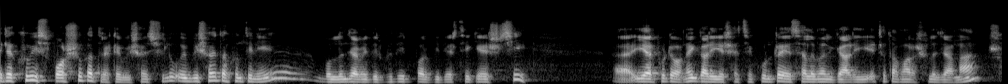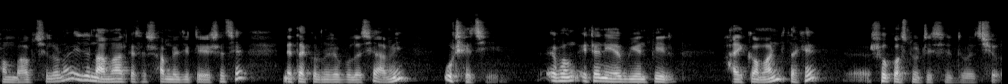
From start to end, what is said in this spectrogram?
এটা খুবই স্পর্শকাতর একটা বিষয় ছিল। ওই বিষয়ে তখন তিনি বললেন যে, আমি দীর্ঘদিন পর বিদেশ থেকে এসেছি। এয়ারপোর্টে অনেক গাড়ি এসেছে। কোনটা এস আলমের গাড়ি, এটা তো আমার আসলে জানা সম্ভব ছিল না। এই জন্য আমার কাছে সামনে যেটা এসেছে, নেতাকর্মীরা বলেছে, আমি উঠেছি। এবং এটা নিয়ে বিএনপির হাইকমান্ড তাকে শোকস নোটিশ রয়েছিল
